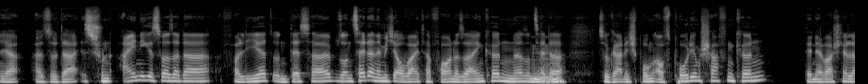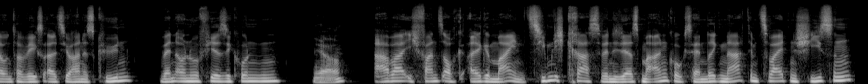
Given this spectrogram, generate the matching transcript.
Ja, also da ist schon einiges, was er da verliert und deshalb, sonst hätte er nämlich auch weiter vorne sein können, ne? sonst mhm. hätte er sogar den Sprung aufs Podium schaffen können, denn er war schneller unterwegs als Johannes Kühn, wenn auch nur vier Sekunden. Ja. Aber ich fand es auch allgemein ziemlich krass, wenn du dir das mal anguckst, Hendrik. Nach dem zweiten Schießen,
